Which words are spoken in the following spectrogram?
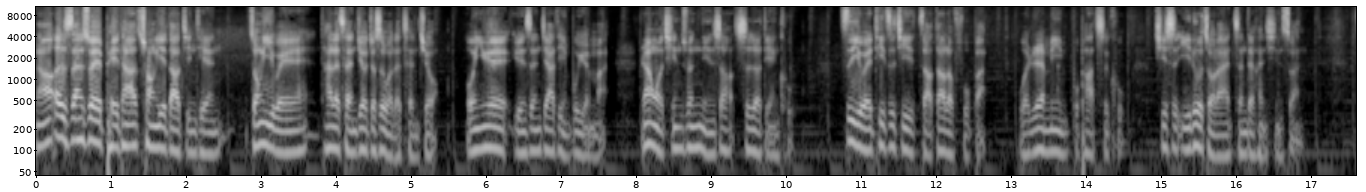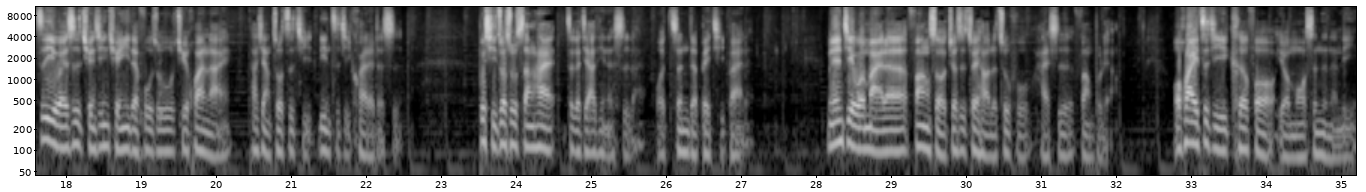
然后二十三岁陪他创业到今天，总以为他的成就就是我的成就。我因为原生家庭不圆满，让我青春年少吃了点苦，自以为替自己找到了浮板。我认命不怕吃苦，其实一路走来真的很心酸。自以为是全心全意的付出，去换来他想做自己令自己快乐的事，不惜做出伤害这个家庭的事来。我真的被击败了。美人姐，我买了，放手就是最好的祝福，还是放不了。我怀疑自己可否有谋生的能力，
